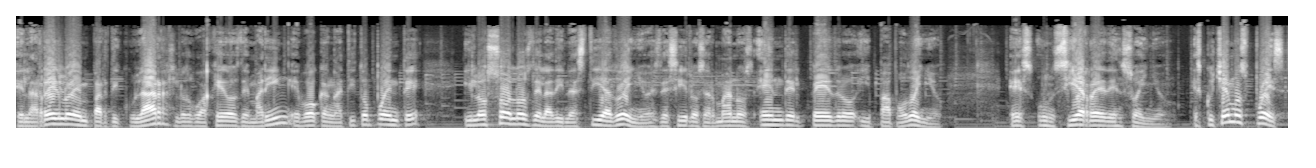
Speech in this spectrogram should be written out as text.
El arreglo en particular, los guajeos de Marín evocan a Tito Puente y los solos de la dinastía Dueño, es decir, los hermanos Endel, Pedro y Papo Dueño. Es un cierre de ensueño. Escuchemos pues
